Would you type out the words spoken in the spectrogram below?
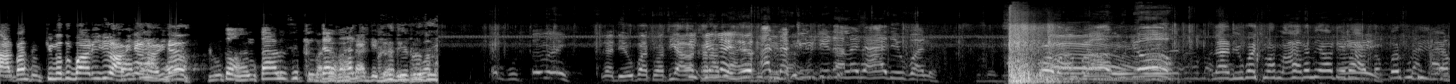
લાલબાન ટોચ્યું નતું બાળી ગયું આવીને આવીને હું. તો હંતાળું છું કીધા તાર ભાઈ. પૂછતો નહીં. ચોથી આવા આ નકલી ટેટા લઈને આયા દેવ બાને. ચોથ લાયા તમે આ ટેટા ટબ્બર ફૂટી ગયા.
